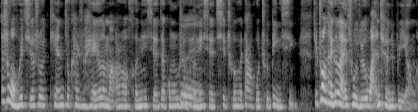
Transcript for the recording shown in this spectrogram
但是往回骑的时候天就开始黑了嘛，然后和那些在公路上和那些汽车和大货车并行，就状态跟来的时候我觉得完全就不一样了。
